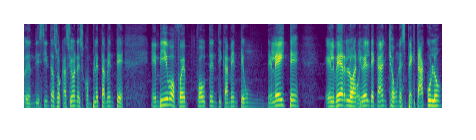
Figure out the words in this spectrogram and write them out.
en distintas ocasiones, completamente en vivo, fue, fue auténticamente un deleite. El verlo a nivel de cancha, un espectáculo.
